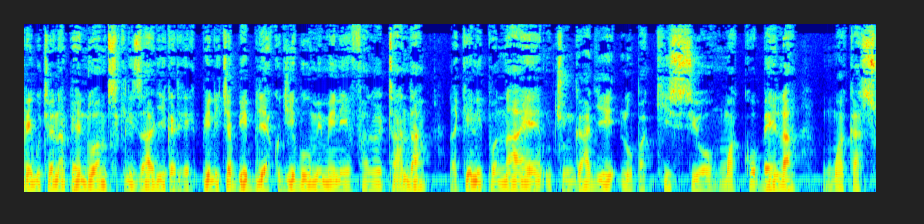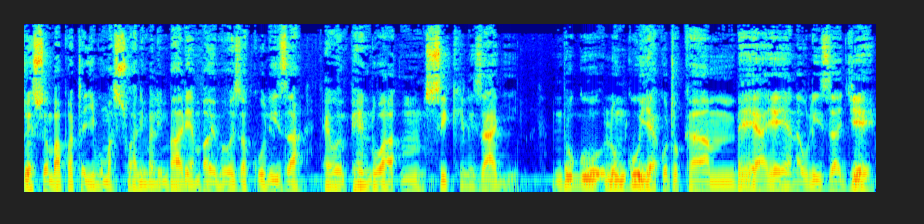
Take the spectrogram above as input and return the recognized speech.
karibu tena mpendwa msikilizaji katika kipindi cha biblia kujibu. Mimi ni fanuel tanda lakini nipo naye mchungaji lupakisio mwakobela mwakasweso ambapo atajibu maswali mbalimbali ambayo imeweza kuuliza ewe mpendwa msikilizaji. Ndugu lunguya kutoka mbeya yeye anauliza je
